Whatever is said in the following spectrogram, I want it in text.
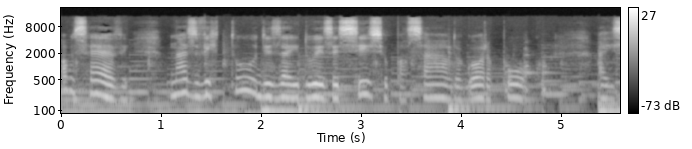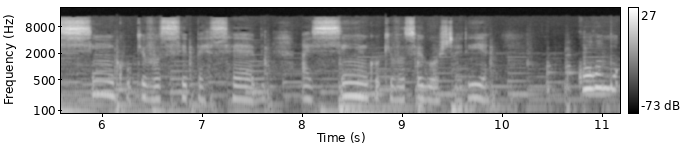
Observe nas virtudes aí do exercício passado, agora há pouco, as cinco que você percebe, as cinco que você gostaria, como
